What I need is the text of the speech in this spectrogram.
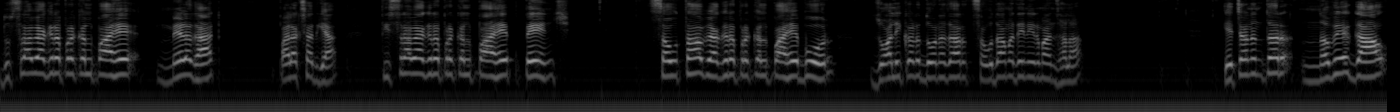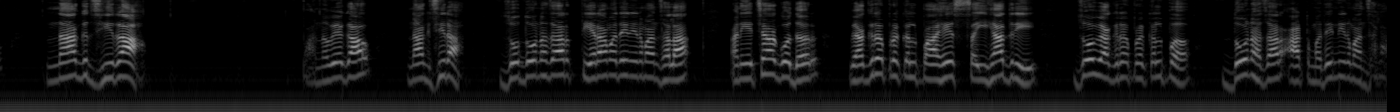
दुसरा व्याघ्र प्रकल्प आहे मेळघाट पा लक्षात घ्या. तिसरा व्याघ्र प्रकल्प आहे पेंच. चौथा व्याघ्र प्रकल्प आहे बोर जो अलीकडं दोन हजार चौदामध्ये निर्माण झाला. याच्यानंतर नवे गाव नागझिरा. पहा नवे गाव नागझिरा जो दोन हजार तेरामध्ये निर्माण झाला. आणि याच्या अगोदर व्याघ्र प्रकल्प आहे सह्याद्री जो व्याघ्र प्रकल्प दोन हजार आठमध्ये निर्माण झाला.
